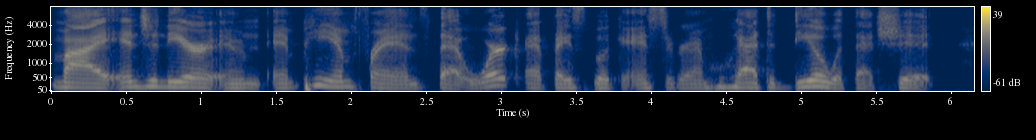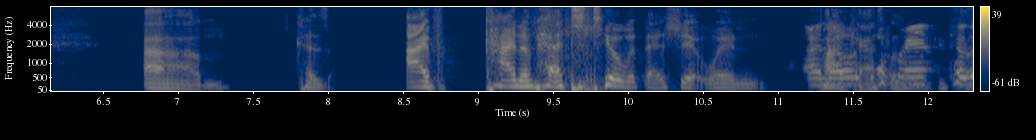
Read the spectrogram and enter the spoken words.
my engineer and, and PM friends that work at Facebook and Instagram who had to deal with that shit. Um, because I've kind of had to deal with that shit when I know because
